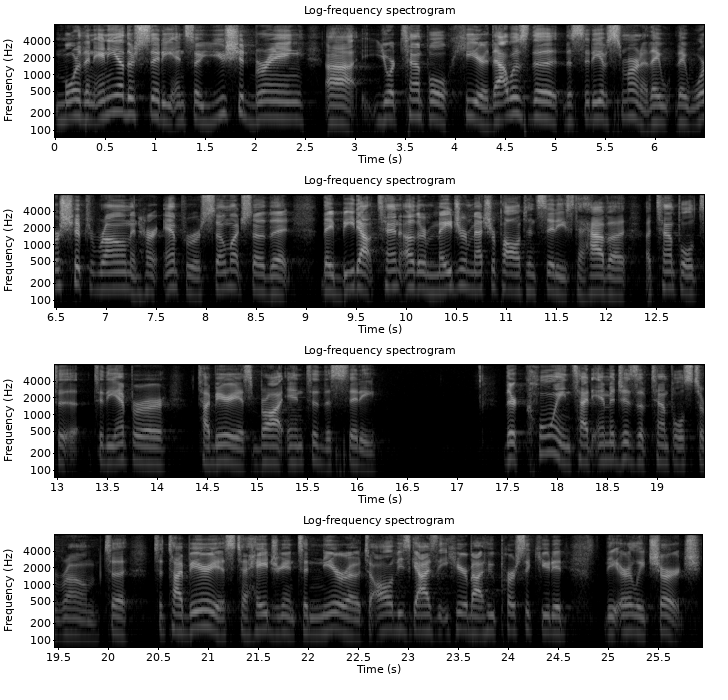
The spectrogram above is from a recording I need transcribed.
more than any other city, and so you should bring uh, your temple here. That was the, the city of Smyrna. They, they worshiped Rome and her emperor so much so that they beat out 10 other major metropolitan cities to have a, a temple to, to the emperor Tiberius brought into the city. Their coins had images of temples to Rome, to, to Tiberius, to Hadrian, to Nero, to all of these guys that you hear about who persecuted the early church.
